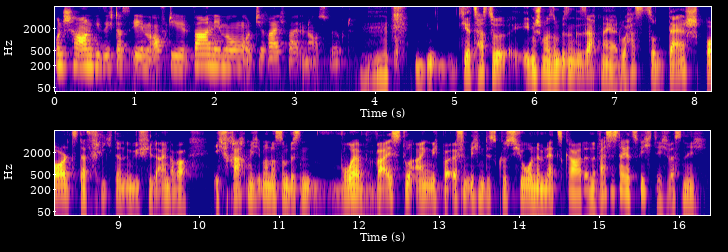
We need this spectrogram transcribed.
und schauen, wie sich das eben auf die Wahrnehmung und die Reichweiten auswirkt. Mhm. Jetzt hast du eben schon mal so ein bisschen gesagt, naja, du hast so Dashboards, da fliegt dann irgendwie viel ein, aber ich frage mich immer noch so ein bisschen, woher weißt du eigentlich bei öffentlichen Diskussionen im Netz gerade, ne? was ist da jetzt wichtig, was nicht?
